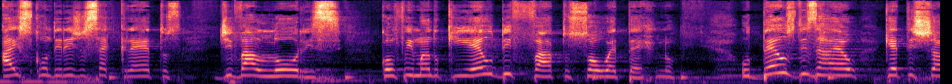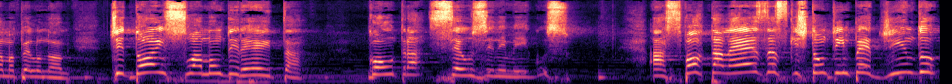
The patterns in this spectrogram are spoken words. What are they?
Há esconderijos secretos de valores, confirmando que eu de fato sou o eterno. O Deus de Israel que te chama pelo nome. Te dou em sua mão direita contra seus inimigos. As fortalezas que estão te impedindo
